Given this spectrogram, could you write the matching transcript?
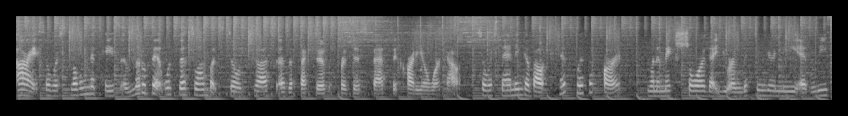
All right, so we're slowing the pace a little bit with this one, but still just as effective for this fasted cardio workout. So we're standing about hip width apart you want to make sure that you are lifting your knee at least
